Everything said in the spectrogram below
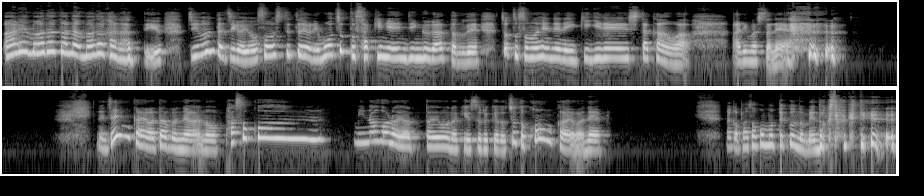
あれまだかな、まだかなっていう、自分たちが予想してたよりもうちょっと先にエンディングがあったので、ちょっとその辺でね、息切れした感はありましたね。前回は多分ね、あの、パソコン見ながらやったような気するけど、ちょっと今回はね、なんかパソコン持ってくんのめんどくさくて、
